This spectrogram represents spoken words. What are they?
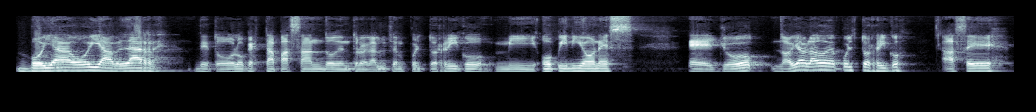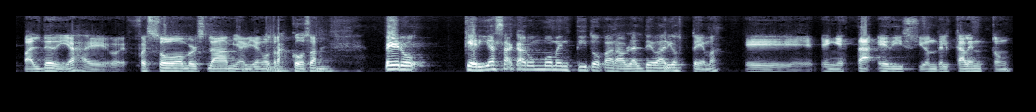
voy a hoy hablar de todo lo que está pasando dentro de la lucha en Puerto Rico, mis opiniones. Yo no había hablado de Puerto Rico hace par de días, fue SummerSlam y habían otras cosas, pero quería sacar un momentito para hablar de varios temas eh, en esta edición del Calentón.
